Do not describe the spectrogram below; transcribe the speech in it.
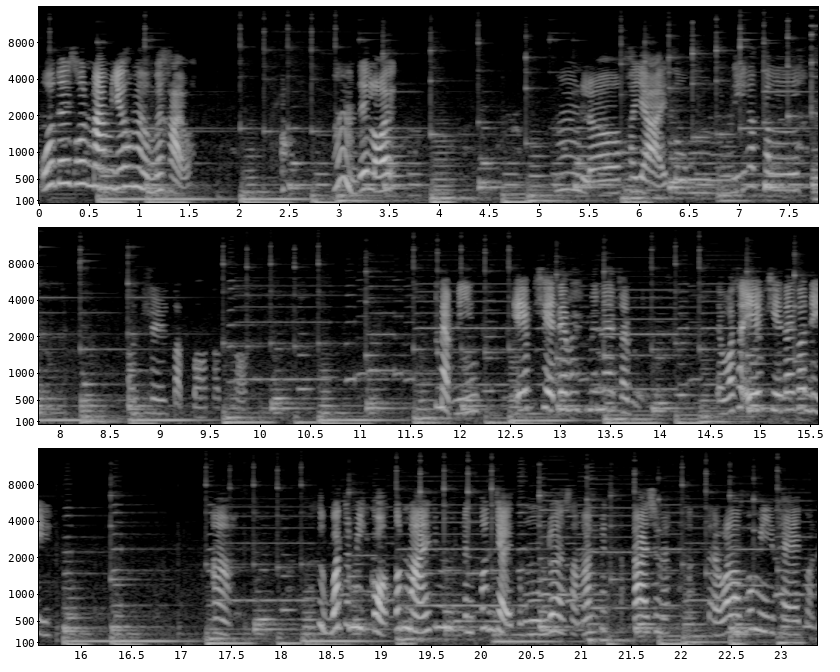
โอ้ได้ต้นไม้มาเยอะทำไมผมไม่ขายวะ ได้ร้อยอืมแล้วขยายตรงนี้แล้วกันโอเคตัดต่อตัดต่อแบบนี้ AFK ได้ไหมไม่แน่ใจเหมือนแต่ว่าถ้า AFK ได้ก็ดี อะรู้สึกว่าจะมีเกาะต้นไม้ที่มันเป็นต้นใหญ่ตรงนู้นด้วย สามารถไปตัดได้ใช่ไหมแต่ว่าเราก็มีแพรก่อน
